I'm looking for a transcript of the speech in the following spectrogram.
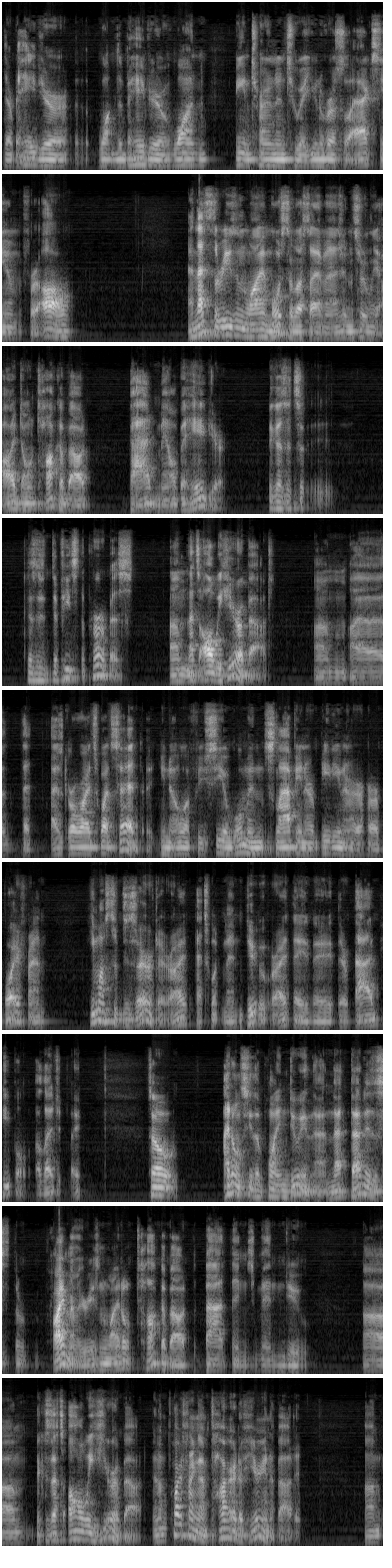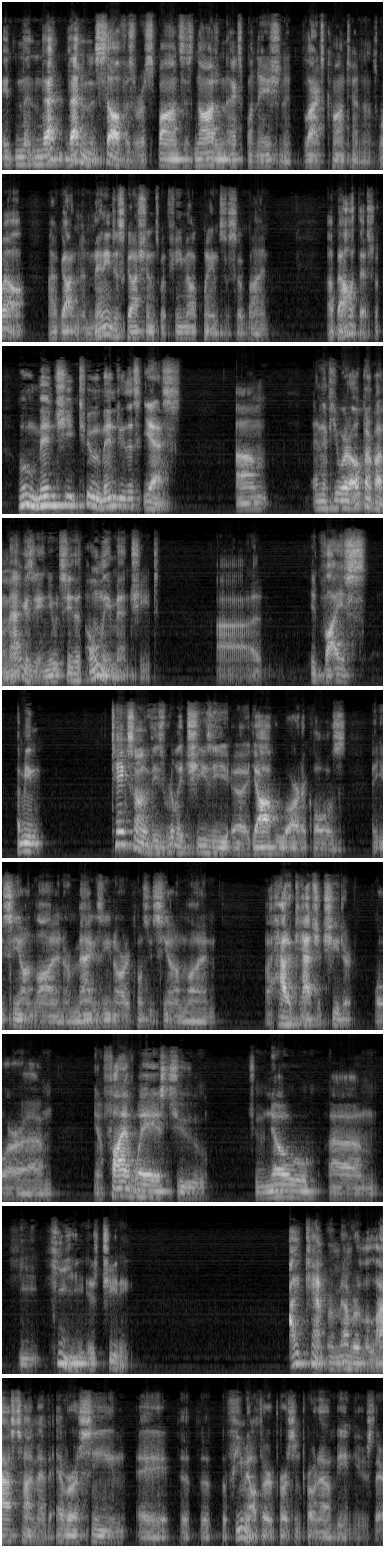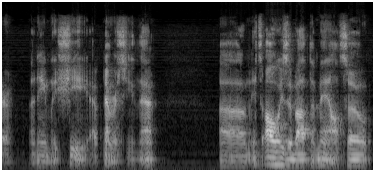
their behavior, the behavior of one being turned into a universal axiom for all, And that's the reason why most of us, I imagine, certainly I don't talk about bad male behavior because it's because it defeats the purpose. Um, that's all we hear about. Um, uh, that, as Girl Writes What said, you know, if you see a woman slapping or beating her, her boyfriend, he must have deserved it, right? That's what men do, right? They, they, they're bad people, allegedly. So I don't see the point in doing that. And that, that is the primary reason why I don't talk about the bad things men do. Um, because that's all we hear about. And I'm quite frankly, I'm tired of hearing about it. Um, it, and that, that in itself is a response is not an explanation. It lacks content as well. I've gotten in many discussions with female acquaintances of mine about this. Oh, men cheat too. Men do this. Yes. Um, and if you were to open up a magazine, you would see that only men cheat. Uh, advice. I mean, take some of these really cheesy uh, Yahoo articles that you see online or magazine articles you see online. Uh, how to catch a cheater, or um, you know, five ways to to know um, he he is cheating. I can't remember the last time I've ever seen a the, the, the female third person pronoun being used there, uh, namely she. I've never seen that. Um, it's always about the male. So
